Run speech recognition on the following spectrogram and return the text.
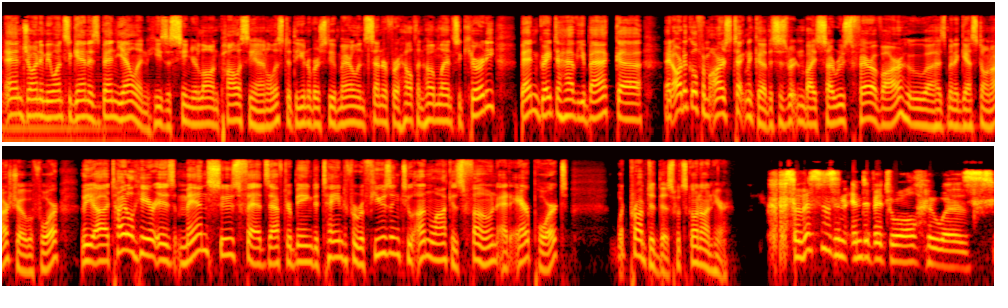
And joining me once again is Ben Yelin. He's a senior law and policy analyst at the University of Maryland Center for Health and Homeland Security. Ben, great to have you back. Uh, an article from Ars Technica. This is written by Cyrus Farivar, who uh, has been a guest on our show before. The uh, title here is Man Sues Feds After Being Detained for Refusing to Unlock His Phone at Airport. What prompted this? What's going on here? So this is an individual who was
